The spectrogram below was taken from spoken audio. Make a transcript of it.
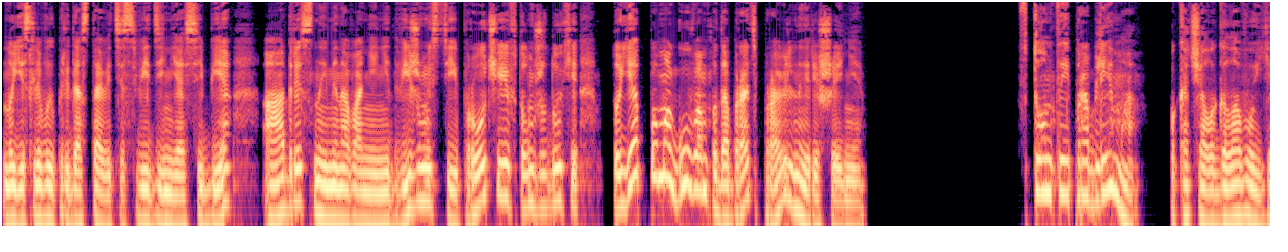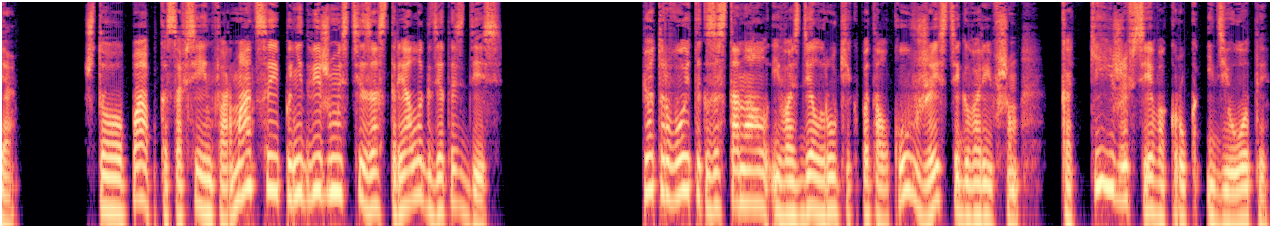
Но если вы предоставите сведения о себе, адрес, наименование недвижимости и прочее в том же духе, то я помогу вам подобрать правильное решение. В том-то и проблема, покачала головой я, что папка со всей информацией по недвижимости застряла где-то здесь. Петр Войтек застонал и воздел руки к потолку в жесте, говорившем «Какие же все вокруг идиоты!»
